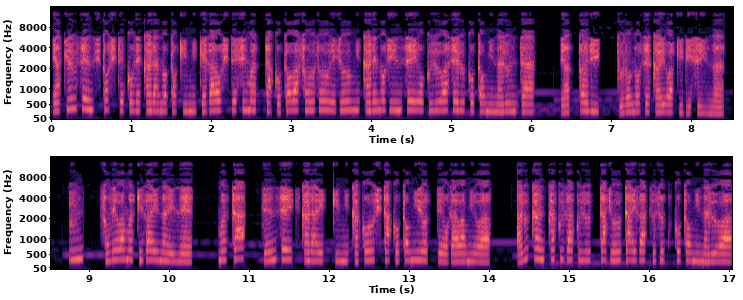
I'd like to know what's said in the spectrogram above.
野球選手としてこれからの時に怪我をしてしまったことは想像以上に彼の人生を狂わせることになるんだ。やっぱり、プロの世界は厳しいな。うん、それは間違いないね。また、前世紀から一気に加工したことによって小川には、ある感覚が狂った状態が続くことになるわ。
